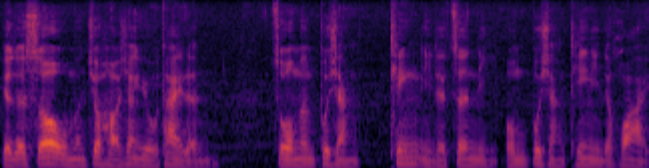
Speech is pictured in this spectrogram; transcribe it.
有的时候，我们就好像犹太人，主，我们不想。听你的真理，我们不想听你的话语，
